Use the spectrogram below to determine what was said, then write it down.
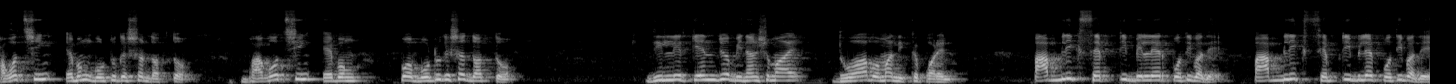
ভগৎ সিং এবং বটুকেশ্বর দত্ত। ভগৎ সিং এবং বটুকেশ্বর দত্ত দিল্লির কেন্দ্রীয় বিধানসভায় ধোয়া বোমা নিক্ষেপ করেন। পাবলিক সেফটি বিলের প্রতিবাদে, পাবলিক সেফটি বিলের প্রতিবাদে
